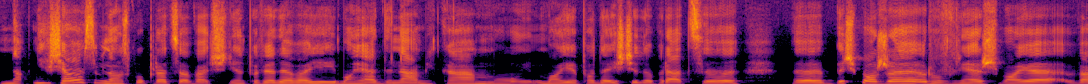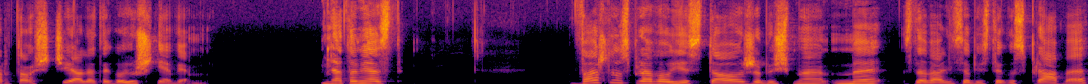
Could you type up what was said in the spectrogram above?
No, nie chciała ze mną współpracować, nie odpowiadała jej moja dynamika, mój, moje podejście do pracy, e, być może również moje wartości, ale tego już nie wiem. Natomiast ważną sprawą jest to, żebyśmy my zdawali sobie z tego sprawę,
